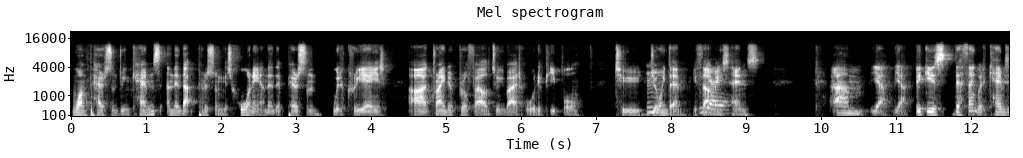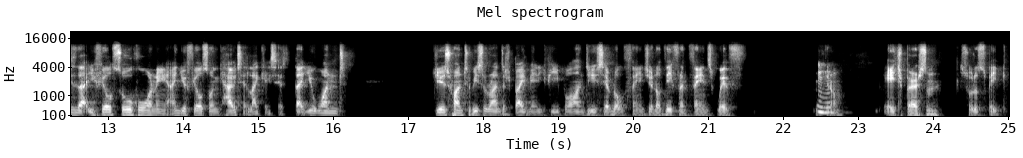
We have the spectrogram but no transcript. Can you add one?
one person doing chems and then that person gets horny and then the person will create a Grindr profile to invite all the people to Mhm. join them if that Yeah, makes yeah. sense um yeah yeah because the thing with chems is that you feel so horny and you feel so inhabited like i said that you want you just want to be surrounded by many people and do several things you know different things with Mhm. you know each person so to speak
